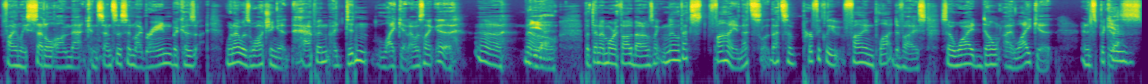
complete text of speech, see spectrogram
finally settle on that consensus in my brain because when I was watching it happen, I didn't like it. I was like, Ugh, uh, no. Yeah. But then I more thought about it. I was like, no, that's fine. That's that's a perfectly fine plot device. So why don't I like it? And it's because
